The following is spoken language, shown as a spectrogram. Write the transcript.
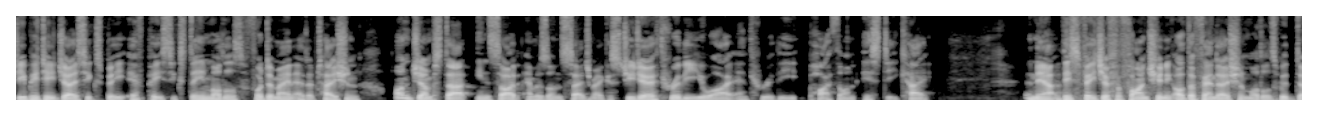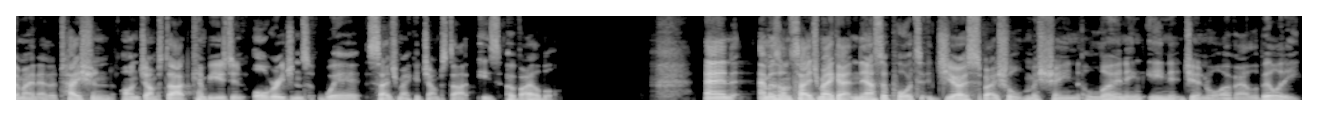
GPT J6B FP16 models for domain adaptation on Jumpstart inside Amazon SageMaker Studio through the UI and through the Python SDK. Now, this feature for fine tuning of the foundation models with domain adaptation on Jumpstart can be used in all regions where SageMaker Jumpstart is available. And Amazon SageMaker now supports geospatial machine learning in general availability.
